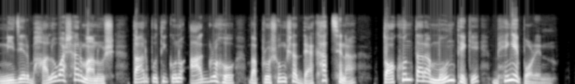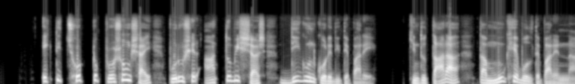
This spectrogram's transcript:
নিজের ভালোবাসার মানুষ তার প্রতি কোনো আগ্রহ বা প্রশংসা দেখাচ্ছে না, তখন তারা মন থেকে ভেঙে পড়েন। একটি ছোট্ট প্রশংসায় পুরুষের আত্মবিশ্বাস দ্বিগুণ করে দিতে পারে, কিন্তু তারা তা মুখে বলতে পারেন না।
